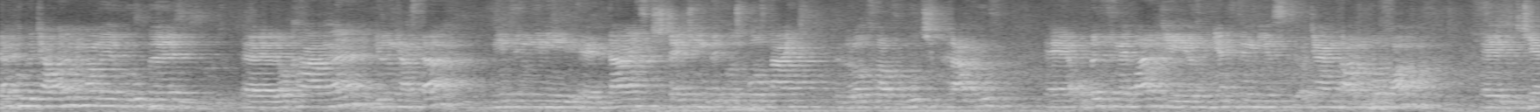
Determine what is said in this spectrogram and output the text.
Jak powiedziałem, mamy grupy e, lokalne w wielu miastach, między innymi e, Gdańsk, Szczecin, Bydgoszcz, Poznań, Wrocław, Łódź, Kraków. E, obecnie najbardziej rozwiniętym jest oddziałem Wrocław, e, gdzie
